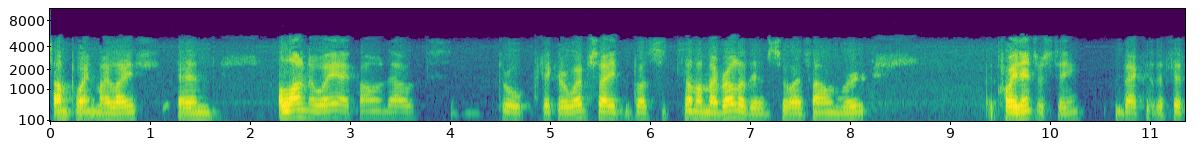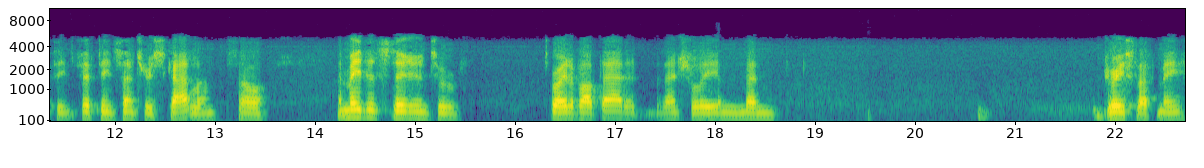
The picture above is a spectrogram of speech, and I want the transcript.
some point in my life. And along the way, I found out through a particular website about some of my relatives who I found were quite interesting back to the 15th, 15th century Scotland. So I made the decision to, write about that eventually, and then Grace left me,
